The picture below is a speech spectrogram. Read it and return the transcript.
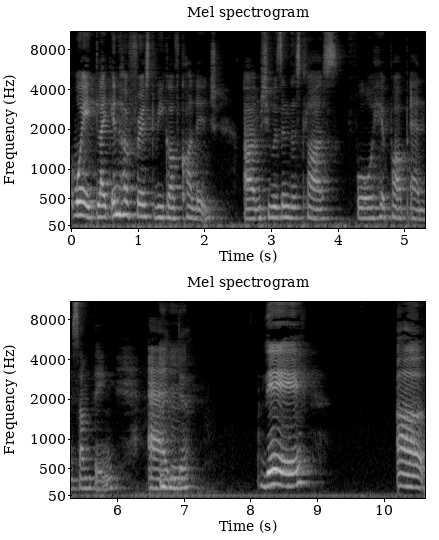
wait, like in her first week of college, um, she was in this class for hip hop and something, and there, uh,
